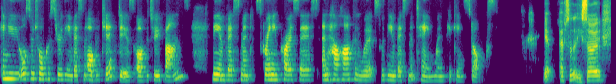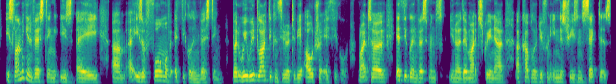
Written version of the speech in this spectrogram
Can you also talk us through the investment objectives of the two funds, the investment screening process, and how Hakan works with the investment team when picking stocks? Yep, absolutely. So Islamic investing is a um, is a form of ethical investing, but we would like to consider it to be ultra ethical, right? So ethical investments, you know, they might screen out a couple of different industries and sectors.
